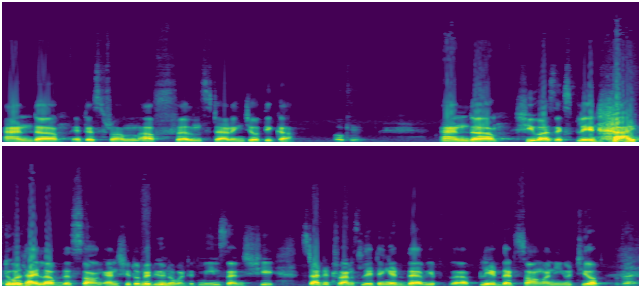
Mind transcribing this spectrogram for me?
and uh, it is from a film starring Jyotika. Okay. And uh, she was explaining, I told I love this song. And she told me, Do you know what it means? And she started translating it there. We uh, played that song on YouTube. Right.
